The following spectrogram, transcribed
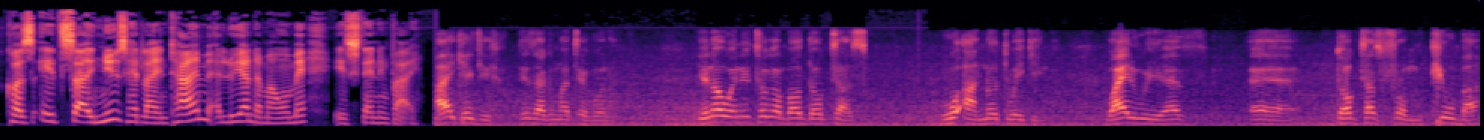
because it's uh, news headline time. Luyanda Maome is standing by. Hi, KG. This is Agumate Bola. You know, when you talk about doctors who are not working, while we have uh, doctors from Cuba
